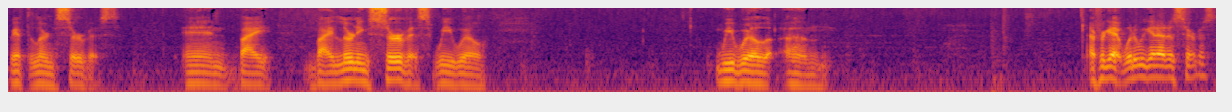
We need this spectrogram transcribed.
We have to learn service. And by by learning service, we will we will um, I forget, what do we get out of service?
